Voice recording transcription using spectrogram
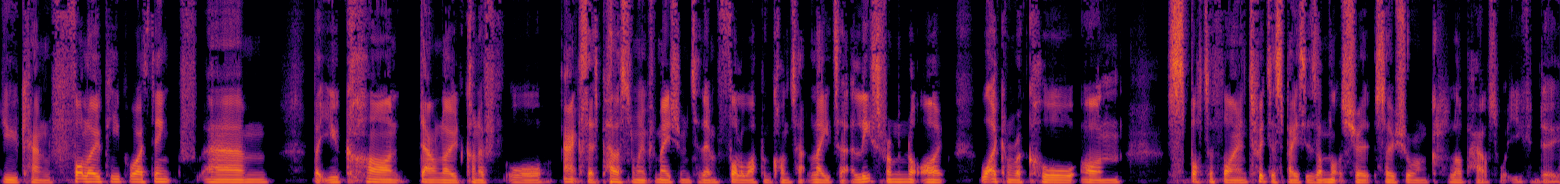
you can follow people, I think. Um, but you can't download kind of or access personal information to then follow up and contact later, at least from not what I can recall on Spotify and Twitter spaces. I'm not sure, so sure on Clubhouse what you can do,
